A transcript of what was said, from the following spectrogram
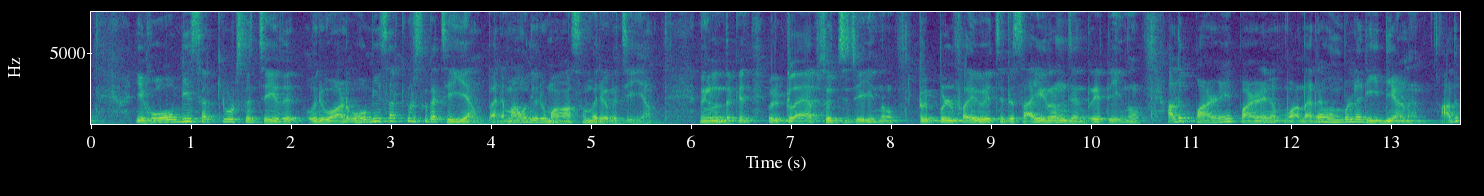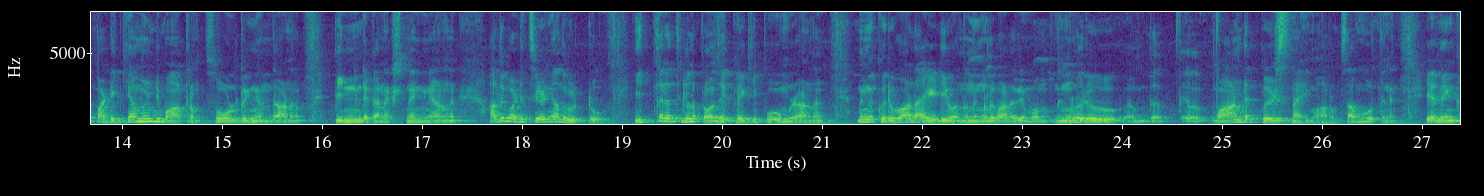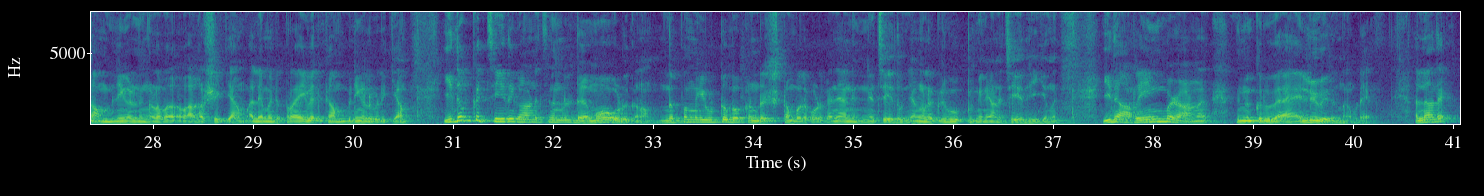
ഈ ഹോബി സർക്യൂട്ട്സ് ചെയ്ത് ഒരുപാട് ഹോബി സർക്യൂട്ട്സ് ഒക്കെ ചെയ്യാം. പരമാവധി ഒരു മാസം വരെയൊക്കെ ചെയ്യാം. നിങ്ങൾ എന്തൊക്കെ ഒരു ക്ലാപ്പ് സ്വിച്ച് ചെയ്യുന്നു ട്രിപ്പിൾ ഫൈവ് വെച്ചിട്ട് സൈറൺ ജനറേറ്റ് ചെയ്യുന്നു. അത് പഴയ പഴയ വളരെ മുമ്പുള്ള രീതിയാണ്. അത് പഠിക്കാൻ വേണ്ടി മാത്രം സോൾഡറിങ് എന്താണ് പിന്നിന്റെ കണക്ഷൻ എങ്ങനെയാണ് അത് പഠിച്ചു കഴിഞ്ഞാൽ അത് വിട്ടു. ഇത്തരത്തിലുള്ള പ്രോജക്റ്റിലേക്ക് പോകുമ്പോഴാണ് നിങ്ങൾക്ക് ഒരുപാട് ഐഡിയ വന്ന് നിങ്ങൾ വളരുമ്പം നിങ്ങളൊരു വാണ്ടഡ് പേഴ്സണായി മാറും സമൂഹത്തിന്. ഏതെങ്കിലും കമ്പനികൾ നിങ്ങൾ ആകർഷിക്കാം അല്ലെങ്കിൽ മറ്റു പ്രൈവറ്റ് കമ്പനികൾ വിളിക്കാം. ഇതൊക്കെ ചെയ്ത് കാണിച്ച് നിങ്ങൾ ഡെമോ കൊടുക്കണം. ഇന്നിപ്പം യൂട്യൂബൊക്കെ ഉണ്ട് ഇഷ്ടം പോലെ കൊടുക്കാം. ഞാൻ ഇന്ന ചെയ്തു. ഞങ്ങളുടെ ഗ്രൂപ്പ് ഇങ്ങനെയാണ് ചെയ്തിരിക്കുന്നത്. ഇത് നിങ്ങൾക്കൊരു വാല്യൂ വരുന്നത് അവിടെ. അല്ലാതെ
